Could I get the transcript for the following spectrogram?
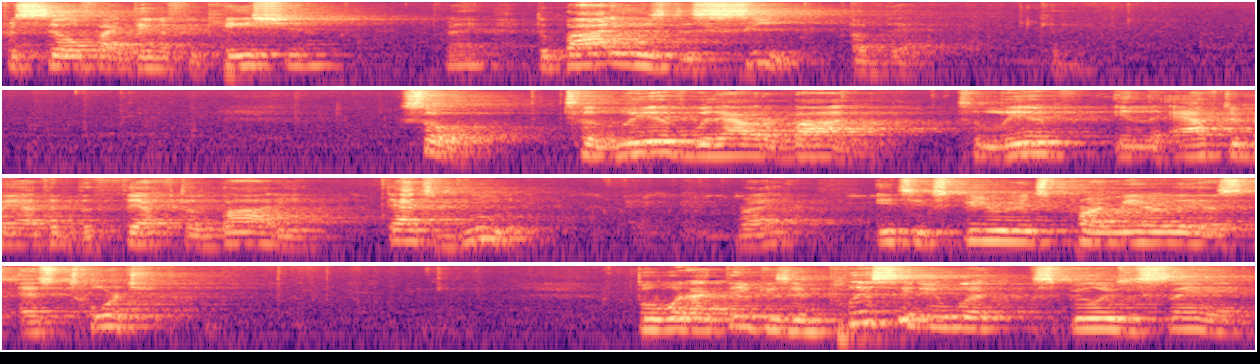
For self identification, right? The body is the seat of that. Okay. So, to live without a body, to live in the aftermath of the theft of body, that's brutal, right? It's experienced primarily as, as torture. But what I think is implicit in what Spillers is saying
